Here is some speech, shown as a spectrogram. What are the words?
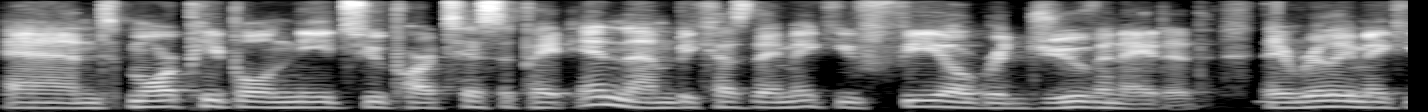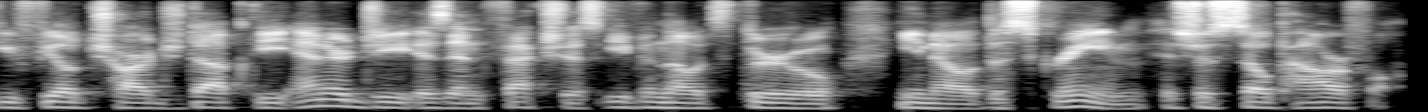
And more people need to participate in them because they make you feel rejuvenated. They really make you feel charged up. The energy is infectious, even though it's through, you know, the screen. It's just so powerful.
